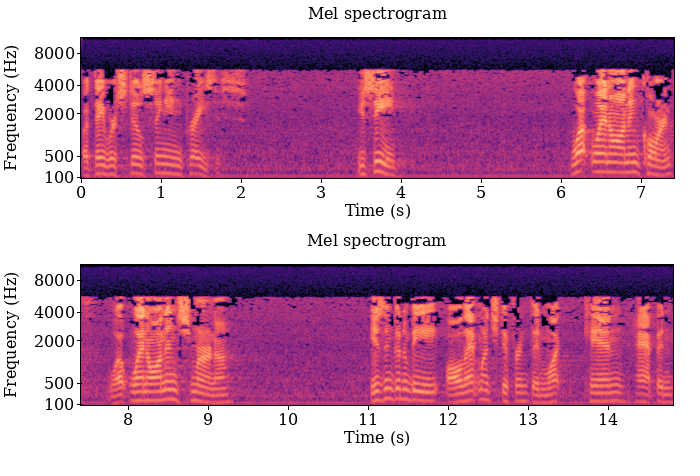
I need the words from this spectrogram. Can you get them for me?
But they were still singing praises. You see, what went on in Corinth, what went on in Smyrna, isn't going to be all that much different than what can happen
